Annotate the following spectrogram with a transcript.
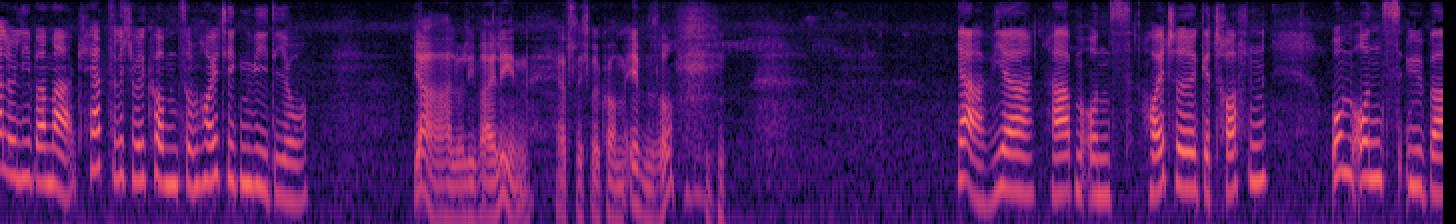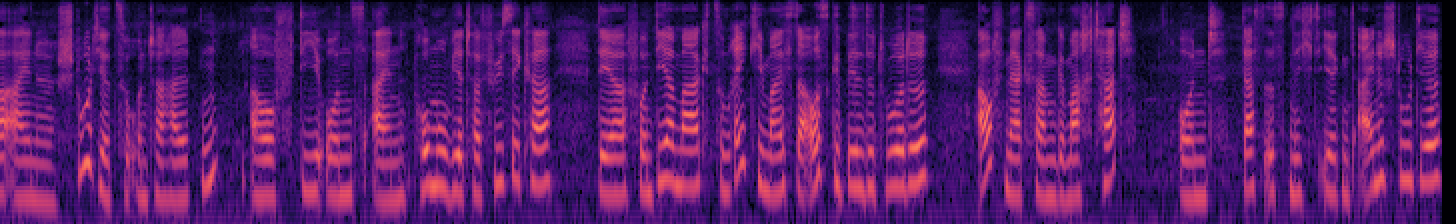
Hallo lieber Marc, herzlich willkommen zum heutigen Video. Ja, hallo liebe Eileen, herzlich willkommen ebenso. Ja, wir haben uns heute getroffen, um uns über eine Studie zu unterhalten, auf die uns ein promovierter Physiker, der von dir, Marc, zum Reiki-Meister ausgebildet wurde, aufmerksam gemacht hat. Und das ist nicht irgendeine Studie,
